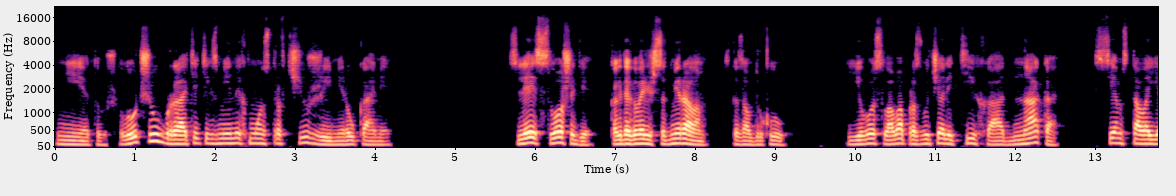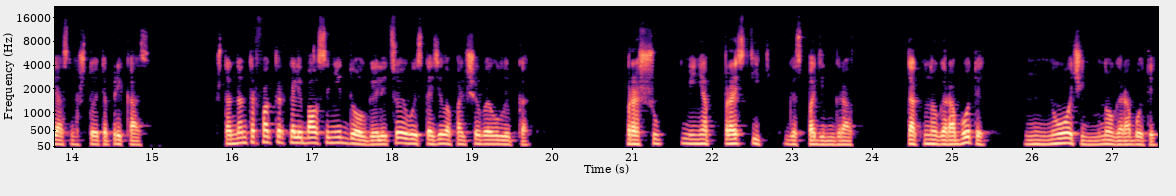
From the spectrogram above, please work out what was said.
Нет уж, лучше убрать этих змеиных монстров чужими руками. «Слезь с лошади, когда говоришь с адмиралом», — сказал друг Лу. Его слова прозвучали тихо, однако всем стало ясно, что это приказ. Штандантерфактор колебался недолго, и лицо его исказила фальшивая улыбка. «Прошу меня простить, господин граф. Так много работы, ну очень много работы».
